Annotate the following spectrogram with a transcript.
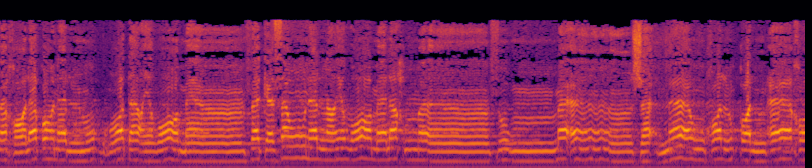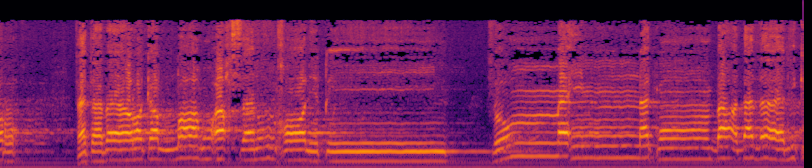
فَخَلَقْنَا الْمُضْغَةَ عِظَامًا فَكَسَوْنَا الْعِظَامَ لَحْمًا ثُمَّ أَنشَأْنَاهُ خَلْقًا آخَرَ ۚ فَتَبَارَكَ اللَّهُ أَحْسَنُ الْخَالِقِينَ ثُمَّ إِنَّكُم بَعْدَ ذَٰلِكَ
